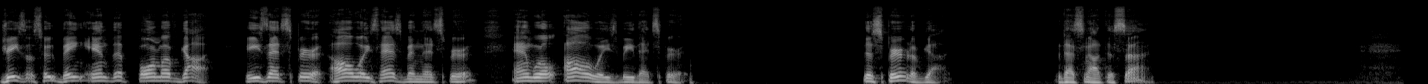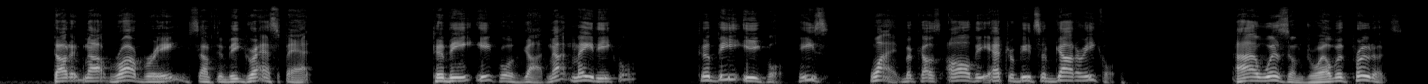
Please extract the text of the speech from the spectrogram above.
Jesus, who being in the form of God, he's that spirit, always has been that spirit, and will always be that spirit. The Spirit of God. But that's not the Son. Thought it not robbery, something to be grasped at, to be equal with God, not made equal, to be equal. He's why? Because all the attributes of God are equal. I, wisdom, dwell with prudence.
